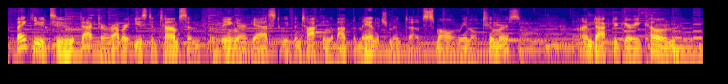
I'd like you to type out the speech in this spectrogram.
Thank you to Dr. Robert Houston Thompson for being our guest. We've been talking about the management of small renal tumors. I'm Dr. Gary Cohn.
